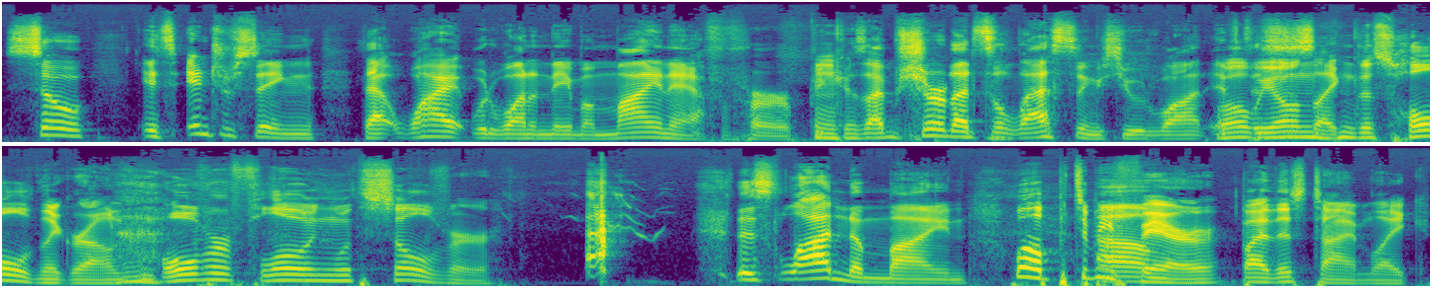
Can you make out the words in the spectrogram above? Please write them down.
So it's interesting that Wyatt would want to name a mine after her because I'm sure that's the last thing she would want. If well, we own like this hole in the ground, overflowing with silver. this laudanum mine. Well, to be Um, fair, by this time, like,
